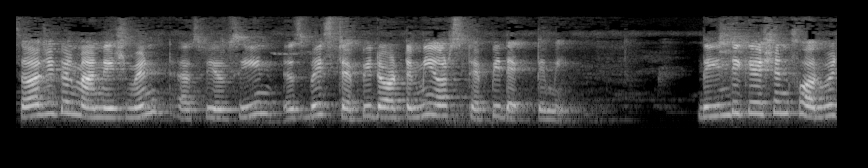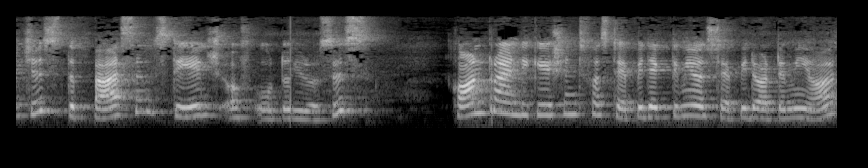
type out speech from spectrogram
Surgical management as we have seen is by stapedotomy or stapedectomy. The indication for which is the passive stage of otosclerosis. Contraindications for stapedectomy or stapedotomy are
